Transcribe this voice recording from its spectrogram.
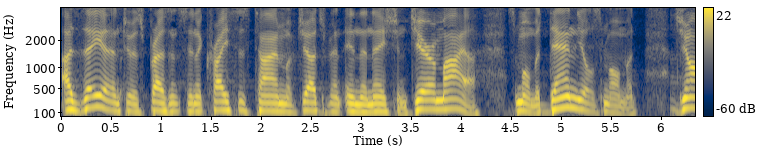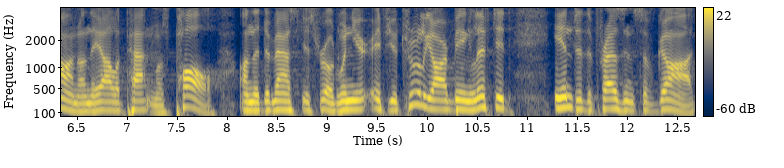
Isaiah into his presence in a crisis time of judgment in the nation. Jeremiah's moment, Daniel's moment, John on the Isle of Patmos, Paul on the Damascus Road. When you're, if you truly are being lifted into the presence of God,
